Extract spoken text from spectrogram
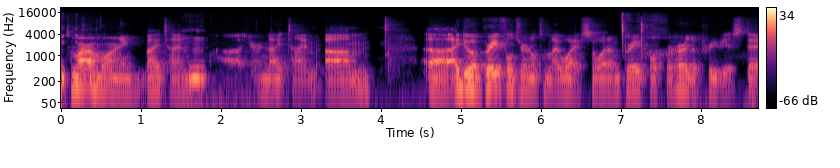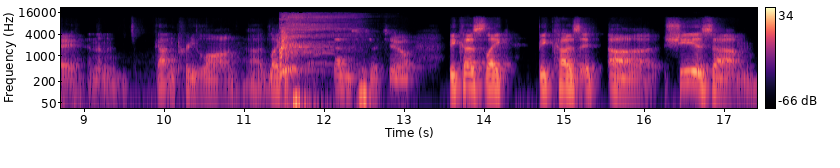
tomorrow morning my time, Mhm. uh, your nighttime. Um, uh, I do a grateful journal to my wife. So what I'm grateful for her the previous day, and then it's gotten pretty long, uh, like a sentences or two, because like because it uh, she is um,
